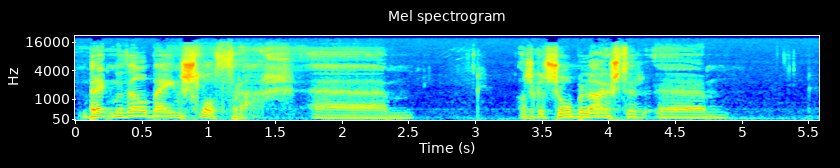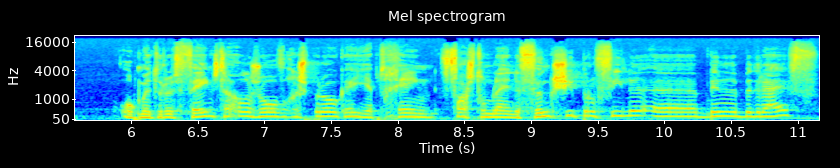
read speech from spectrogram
Brengt me wel bij een slotvraag. Ehm, als ik het zo beluister, ehm, ook met Rut Veenstra alles over gesproken. Je hebt geen vastomlijnde functieprofielen eh, binnen het bedrijf.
